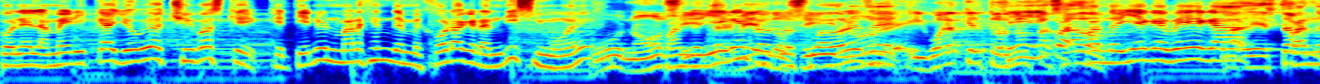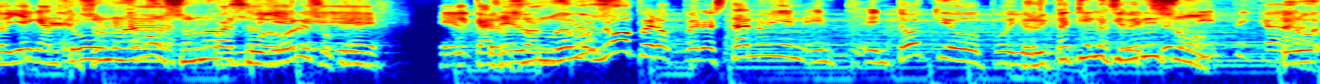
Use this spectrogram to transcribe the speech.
con el América, yo veo a Chivas que, que tiene un margen de mejora grandísimo, ¿eh? Uh, no, cuando lleguen los, jugadores de. Igual que el torneo pasado. Cuando llegue Vega, cuando llegue Antuna. ¿Son nuevos, son nuevos jugadores o qué? El Canelo Angulo. No, pero, pero están hoy en, en, Tokio, pollo. ¿Pero qué tiene que ver eso? Pero,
